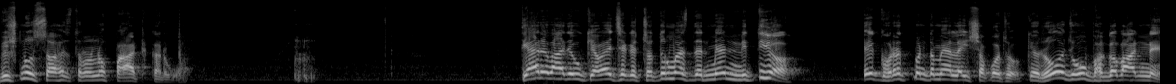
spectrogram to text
વિષ્ણુ સહસ્ત્રનો પાઠ કરવો. ત્યારબાદ એવું કહેવાય છે કે ચતુર્માસ દરમિયાન નિત્ય એક વ્રત પણ તમે લઈ શકો છો કે રોજ હું ભગવાનને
